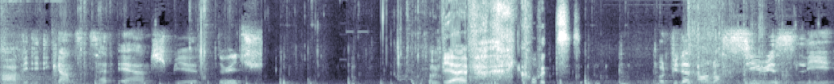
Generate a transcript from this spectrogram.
Ah, wie die die ganze Zeit ernst spielen. Twitch. Und wir einfach gut. Und wie dann auch noch seriously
